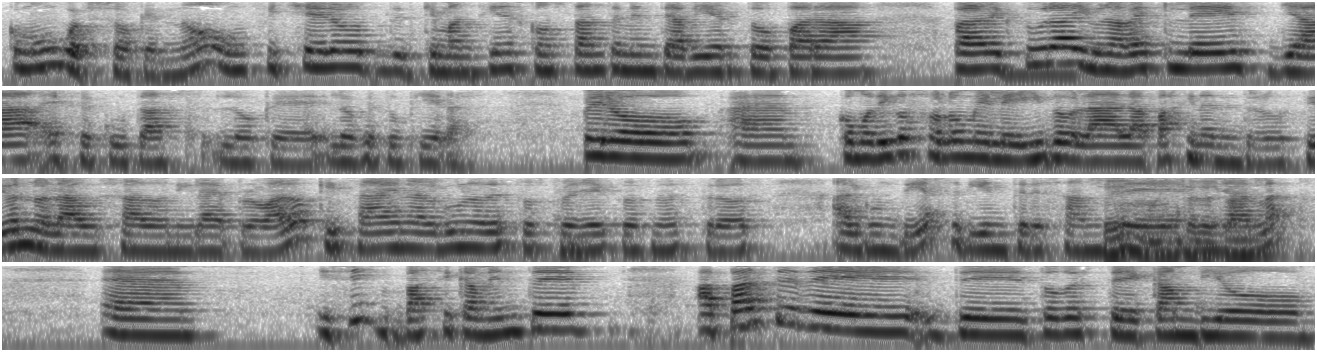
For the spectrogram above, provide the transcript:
como un WebSocket, ¿no? Un fichero que mantienes constantemente abierto para, para lectura y una vez lees ya ejecutas lo que, lo que tú quieras. Pero, uh, como digo, solo me he leído la, la página de introducción, no la he usado ni la he probado. Quizá en alguno de estos proyectos nuestros algún día, sería interesante, sí, interesante. mirarla. Eh, y sí, básicamente, aparte de, todo este cambio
